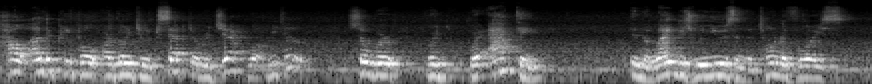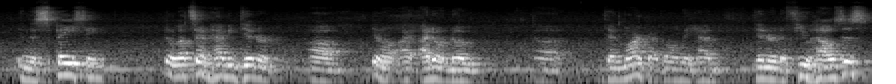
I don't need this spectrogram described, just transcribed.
how other people are going to accept or reject what we do. So we're, we're, we're acting in the language we use, in the tone of voice, in the spacing. You know, let's say I'm having dinner. Uh, you know, I, I don't know uh, Denmark. I've only had dinner at a few houses.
